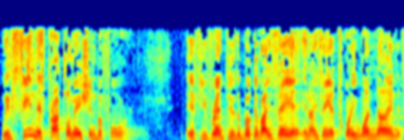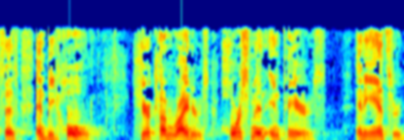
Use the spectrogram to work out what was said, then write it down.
We've seen this proclamation before. If you've read through the book of Isaiah, in Isaiah 21:9 it says, "And behold, here come riders, horsemen in pairs." And he answered,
